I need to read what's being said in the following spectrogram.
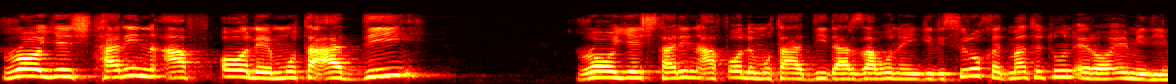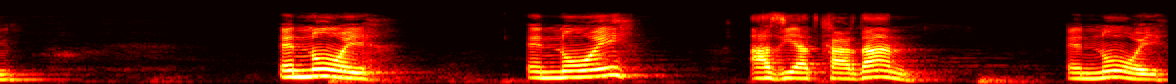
رایجترین افعال متعدی رایجترین افعال متعدی در زبان انگلیسی رو خدمتتون ارائه میدیم. Annoy annoy اذیت کردن annoy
